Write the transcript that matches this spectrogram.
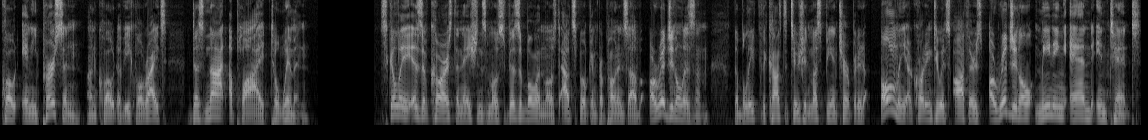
quote, any person, unquote, of equal rights, does not apply to women. Scalia is, of course, the nation's most visible and most outspoken proponents of originalism, the belief that the Constitution must be interpreted only according to its author's original meaning and intent.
